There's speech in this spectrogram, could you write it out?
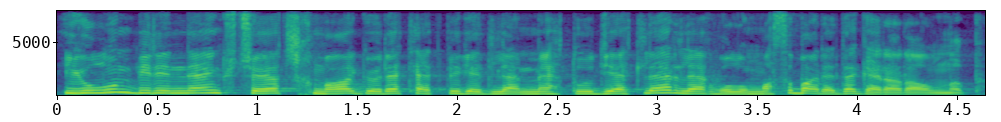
iyulun 1-dən küçəyə çıxmağa görə tətbiq edilən məhdudiyyətlər ləğv olunması barədə qərar alınıb.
